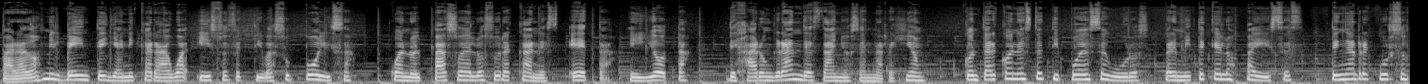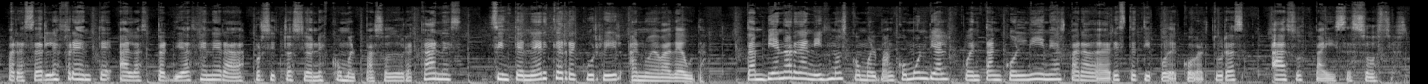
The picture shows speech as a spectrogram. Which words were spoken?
Para 2020 ya Nicaragua hizo efectiva su póliza cuando el paso de los huracanes ETA e IOTA dejaron grandes daños en la región. Contar con este tipo de seguros permite que los países tengan recursos para hacerle frente a las pérdidas generadas por situaciones como el paso de huracanes, sin tener que recurrir a nueva deuda. También organismos como el Banco Mundial cuentan con líneas para dar este tipo de coberturas a sus países socios,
